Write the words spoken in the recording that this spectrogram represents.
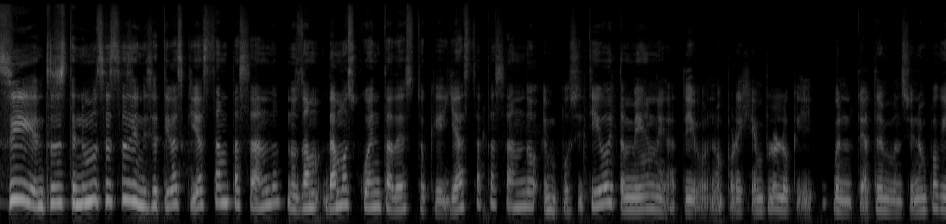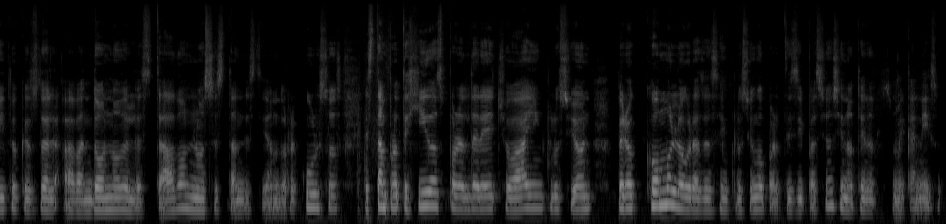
sí, entonces tenemos estas iniciativas que ya están pasando, nos damos cuenta de esto que ya está pasando en positivo y también en negativo, ¿no? Por ejemplo, lo que, bueno, ya te mencioné un poquito, que es el abandono del Estado, no se están destinando recursos están protegidos por el derecho, hay inclusión, pero ¿cómo logras esa inclusión o participación si no tienes los mecanismos?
